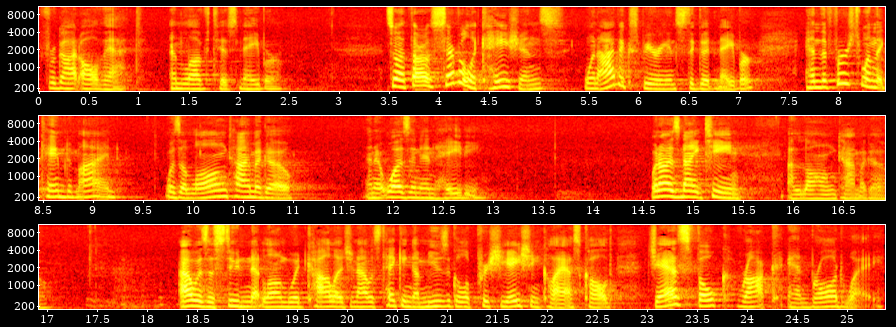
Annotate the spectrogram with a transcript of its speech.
forgot all that and loved his neighbor. So I thought of several occasions when I've experienced the good neighbor, and the first one that came to mind was a long time ago, and it wasn't in Haiti. When I was 19, a long time ago, I was a student at Longwood College, and I was taking a musical appreciation class called jazz, folk, rock, and Broadway.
